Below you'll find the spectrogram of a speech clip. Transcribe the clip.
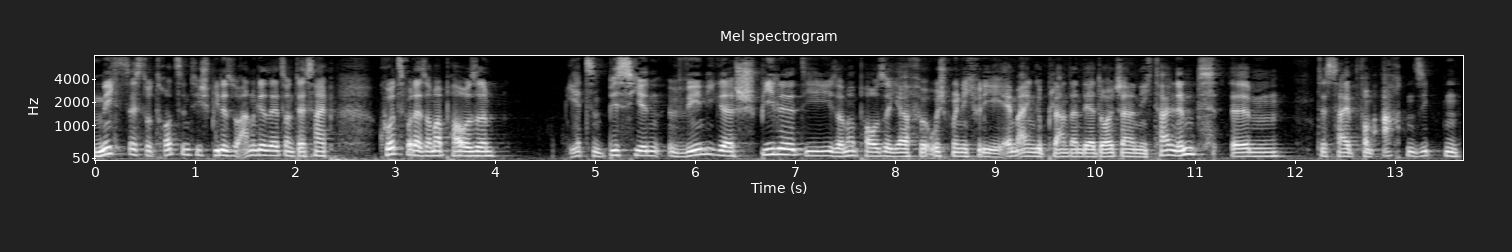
Nichtsdestotrotz sind die Spiele so angesetzt und deshalb kurz vor der Sommerpause jetzt ein bisschen weniger Spiele. Die Sommerpause ja für ursprünglich für die EM eingeplant, an der Deutschland nicht teilnimmt. Ähm, deshalb vom 8.7.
